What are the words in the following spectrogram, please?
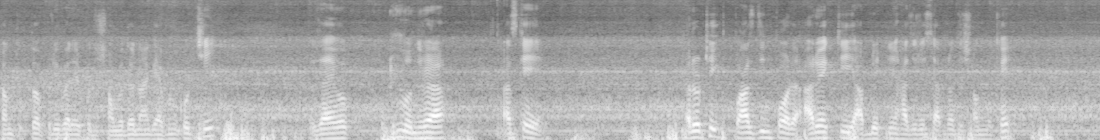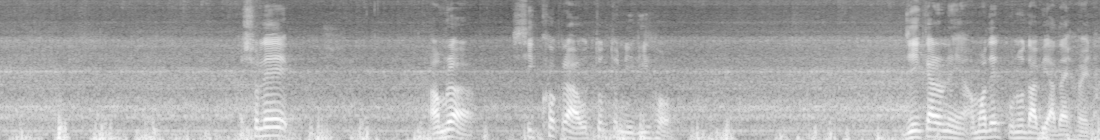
সন্তপ্ত পরিবারের প্রতি সমবেদনা জ্ঞাপন করছি। যাই হোক, বন্ধুরা, আজকে আরও ঠিক পাঁচ দিন পর আরও একটি আপডেট নিয়ে হাজির হয়েছে আপনাদের সম্মুখে। আসলে আমরা শিক্ষকরা অত্যন্ত নিরীহ। যেই কারণে আমাদের কোনো দাবি আদায় হয় না।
